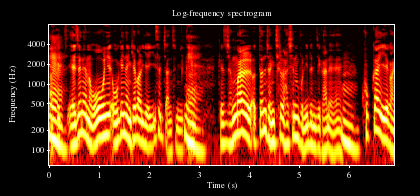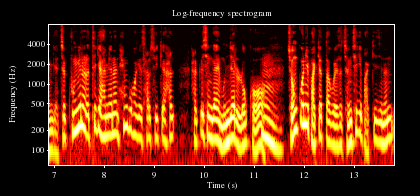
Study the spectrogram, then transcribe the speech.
예. 예전에는 5, 5개년 개발 계획이 있었지 않습니까? 예. 그래서 정말 어떤 정치를 하시는 분이든지 간에 음. 국가의 이해관계, 즉 국민을 어떻게 하면은 행복하게 살 수 있게 할, 할 것인가의 문제를 놓고 음. 정권이 바뀌었다고 해서 정책이 바뀌지는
